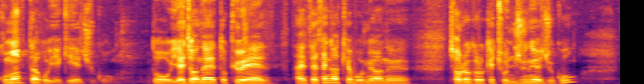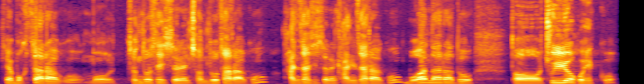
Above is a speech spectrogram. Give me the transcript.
고맙다고 얘기해주고, 또 예전에 또 교회 다닐 때 생각해 보면은 저를 그렇게 존중해주고, 제가 목사라고, 뭐 전도사 시절엔 전도사라고, 간사 시절엔 간사라고, 뭐 하나라도 더 주려고 했고,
